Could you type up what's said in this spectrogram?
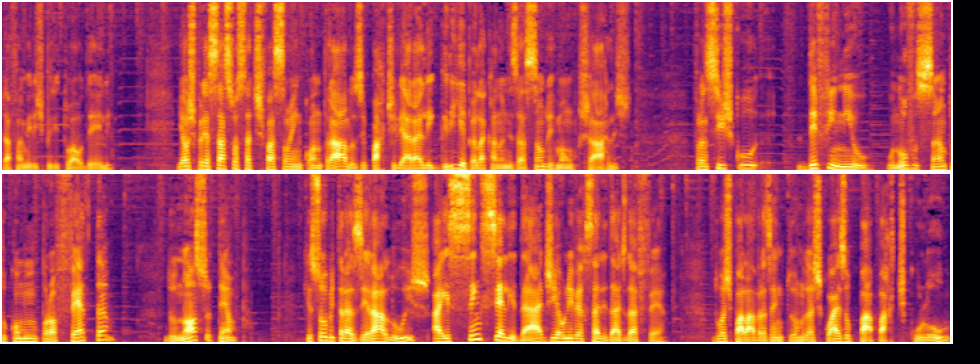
da família espiritual dele. E ao expressar sua satisfação em encontrá-los e partilhar a alegria pela canonização do irmão Charles, Francisco definiu o novo santo como um profeta do nosso tempo, que soube trazer à luz a essencialidade e a universalidade da fé. Duas palavras em torno das quais o Papa articulou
